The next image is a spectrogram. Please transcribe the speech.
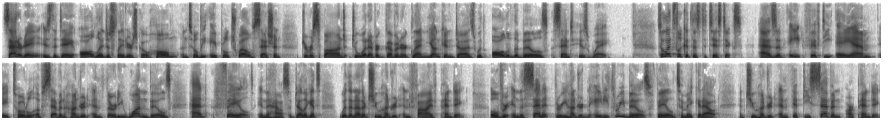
Saturday is the day all legislators go home until the April 12 session to respond to whatever Governor Glenn Youngkin does with all of the bills sent his way. So let's look at the statistics. As of 8:50 a.m., a total of 731 bills had failed in the House of Delegates with another 205 pending. Over in the Senate, 383 bills failed to make it out and 257 are pending.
